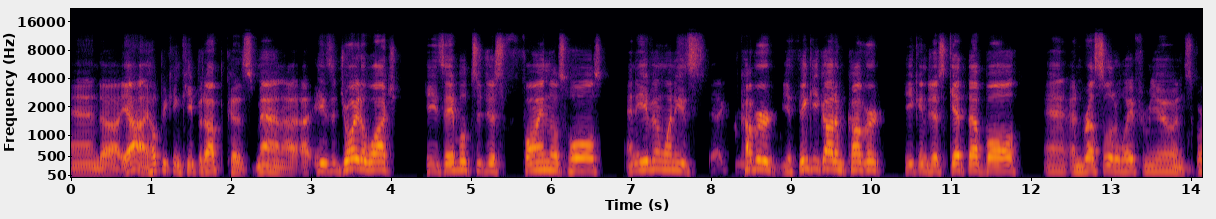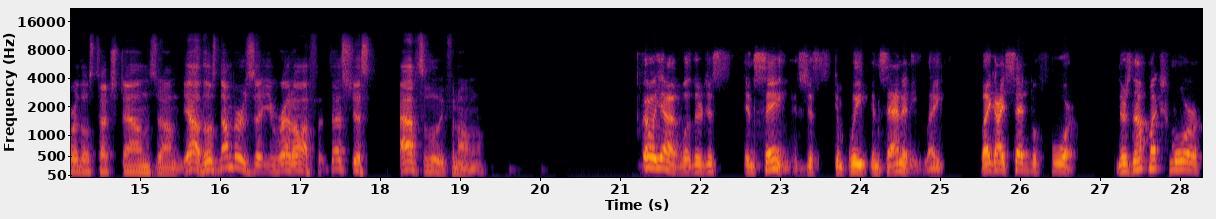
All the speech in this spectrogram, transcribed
and uh, yeah, I hope he can keep it up because man, I, I, he's a joy to watch. He's able to just find those holes, and even when he's uh, covered, you think he got him covered, he can just get that ball and, and wrestle it away from you and score those touchdowns. Um, yeah, those numbers that you read off, that's just absolutely phenomenal. Oh yeah, well they're just insane. It's just complete insanity. Like like I said before, there's not much more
